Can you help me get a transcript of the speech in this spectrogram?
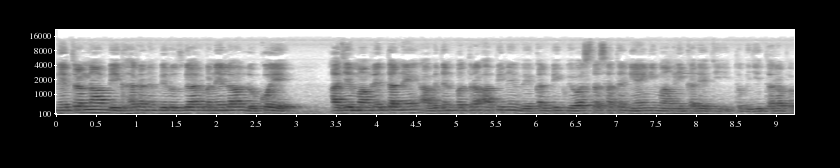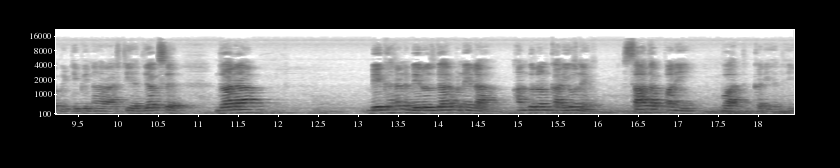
નેત્રંગના બેઘર અને બેરોજગાર બનેલા લોકોએ આજે મામલતદારને આવેદનપત્ર આપીને વૈકલ્પિક વ્યવસ્થા સાથે ન્યાયની માંગણી કરી હતી. તો બીજી તરફ બીટીપીના રાષ્ટ્રીય અધ્યક્ષ દ્વારા બેઘર અને બેરોજગાર બનેલા આંદોલનકારીઓને સાથ આપવાની વાત કરી હતી.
